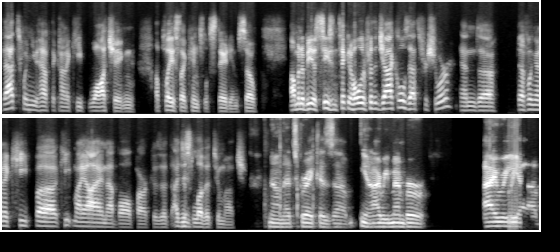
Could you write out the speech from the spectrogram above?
that's when you have to kind of keep watching a place like Hinchliffe Stadium. So I'm going to be a season ticket holder for the Jackals, that's for sure, and uh, definitely going to keep uh, keep my eye on that ballpark because I just love it too much. No, that's great because um, you know I remember I re uh,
